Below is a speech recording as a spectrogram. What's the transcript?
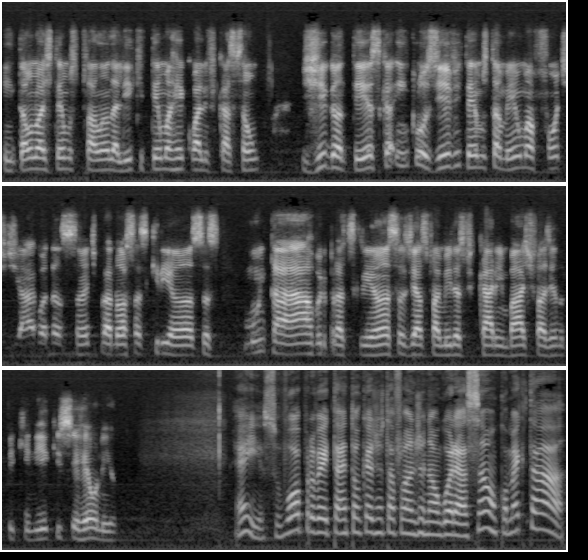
Então, nós temos falando ali que tem uma requalificação gigantesca. Inclusive, temos também uma fonte de água dançante para nossas crianças, muita árvore para as crianças e as famílias ficarem embaixo fazendo piquenique e se reunindo. É isso. Vou aproveitar então que a gente está falando de inauguração. Como é que está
